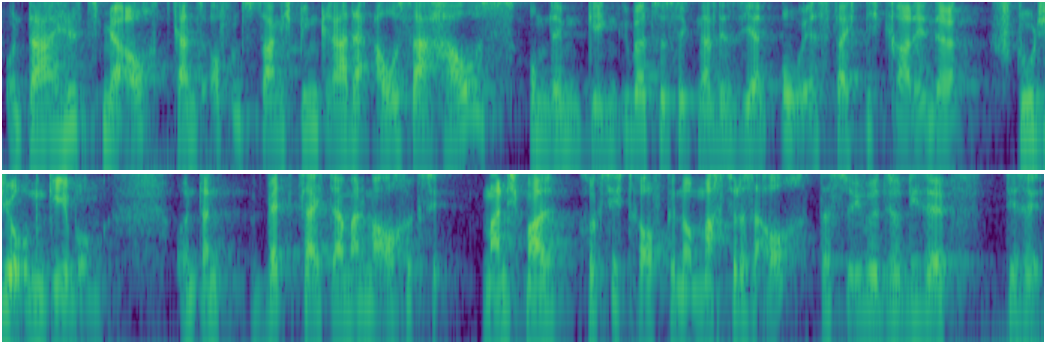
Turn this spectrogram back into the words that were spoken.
Und da hilft es mir auch ganz offen zu sagen, ich bin gerade außer Haus, um dem Gegenüber zu signalisieren, oh, er ist vielleicht nicht gerade in der Studioumgebung. Und dann wird vielleicht da manchmal auch Rücksicht manchmal Rücksicht drauf genommen. Machst du das auch, dass du so diese, diese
